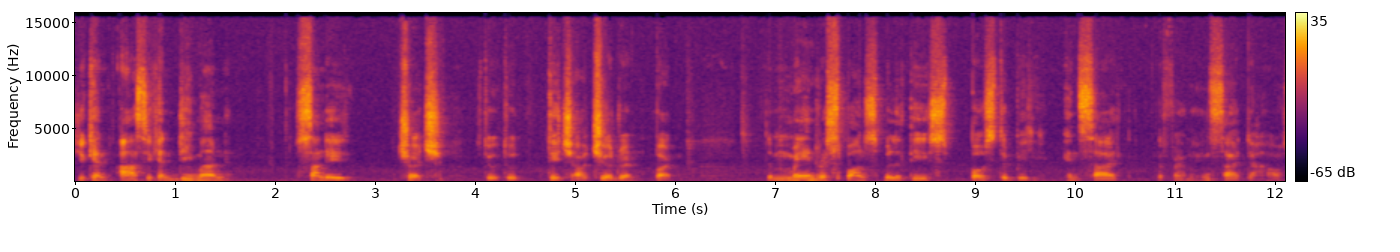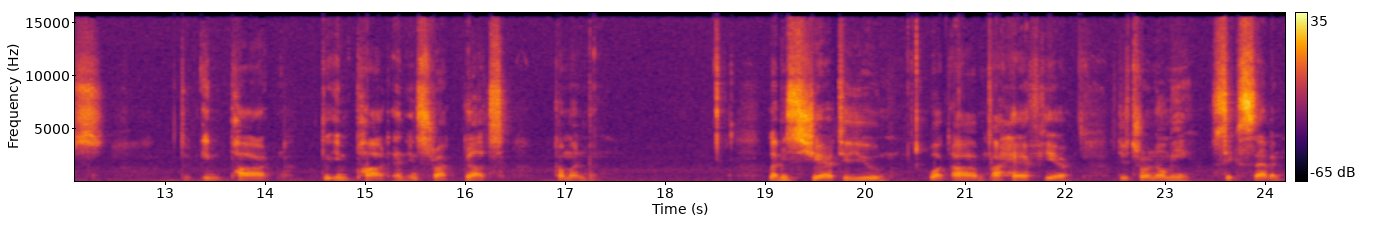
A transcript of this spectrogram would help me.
You can ask, you can demand Sunday church to, to teach our children, but the main responsibility is supposed to be inside the family, inside the house, to impart, to impart and instruct God's commandment. Let me share to you what um, I have here, Deuteronomy 6 7.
